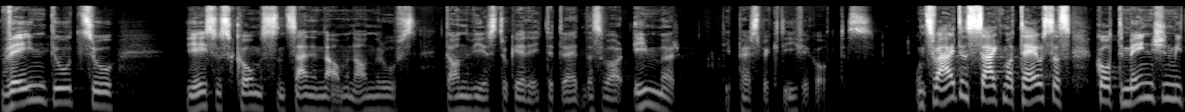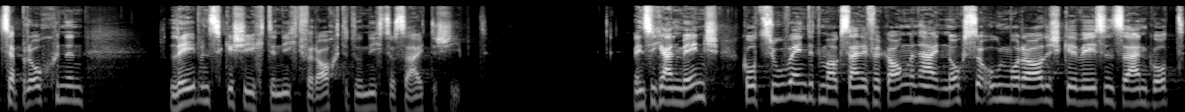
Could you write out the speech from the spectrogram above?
Wenn du zu Jesus kommst und seinen Namen anrufst, dann wirst du gerettet werden. Das war immer die Perspektive Gottes. Und zweitens zeigt Matthäus, dass Gott Menschen mit zerbrochenen Lebensgeschichten nicht verachtet und nicht zur Seite schiebt. Wenn sich ein Mensch Gott zuwendet, mag seine Vergangenheit noch so unmoralisch gewesen sein, Gott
